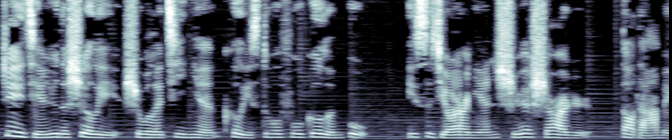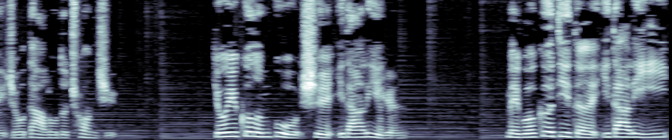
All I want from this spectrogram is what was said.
这一节日的设立是为了纪念克里斯托夫·哥伦布1492年10月12日到达美洲大陆的创举。由于哥伦布是意大利人，美国各地的意大利裔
